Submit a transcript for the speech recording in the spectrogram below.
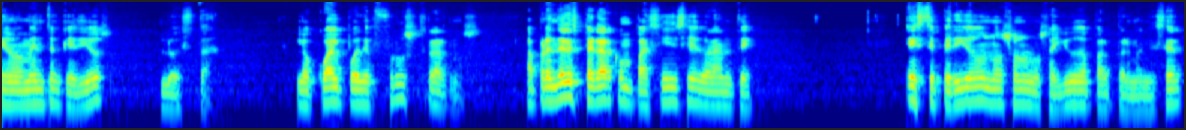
el momento en que Dios lo está, lo cual puede frustrarnos. Aprender a esperar con paciencia durante este periodo no solo nos ayuda para permanecer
